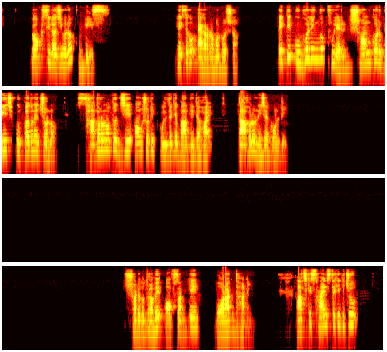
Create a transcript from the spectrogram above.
টক্সিলজি হলো বিষ নেক্সট দেখো এগারো নম্বর প্রশ্ন। একটি উভলিঙ্গ ফুলের সংকর বীজ উৎপাদনের জন্য সাধারণত যে অংশটি ফুল থেকে বাদ দিতে হয় তা হলো নিচের কোনটি? সঠিক উত্তর হবে অপশন এ পরাগধানী। আজকে সায়েন্স থেকে কিছু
